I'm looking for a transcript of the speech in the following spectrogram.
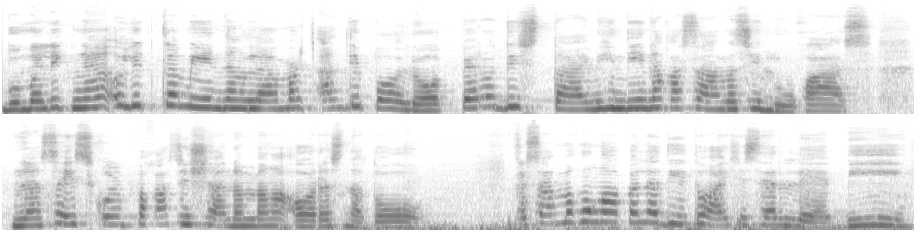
Bumalik nga ulit kami ng Lamart Antipolo pero this time hindi nakasama si Lucas. Nasa school pa kasi siya ng mga oras na to. Kasama ko nga pala dito ay si Sir Levy.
